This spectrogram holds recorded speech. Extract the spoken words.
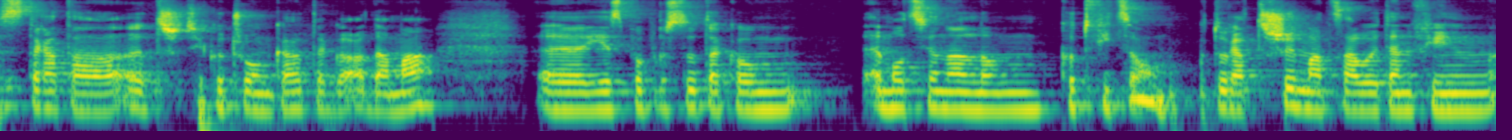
strata trzeciego członka, tego Adama, y, jest po prostu taką emocjonalną kotwicą, która trzyma cały ten film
